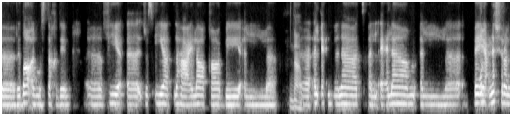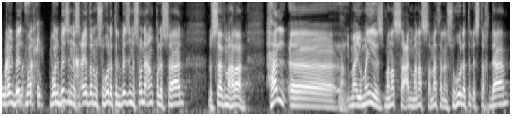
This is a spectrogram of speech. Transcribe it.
آه، رضاء المستخدم آه، في جزئيات لها علاقة بال نعم. الإعلانات الإعلام البيع وال... نشر المعلومة الصحيحة وال business أيضا وسهولة ال business هنا أنقل السؤال الأستاذ مهران هل آه نعم. ما يميز منصة عن منصة مثلا سهولة الاستخدام؟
